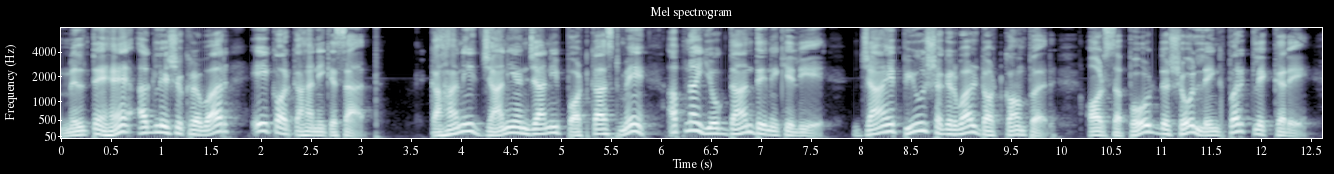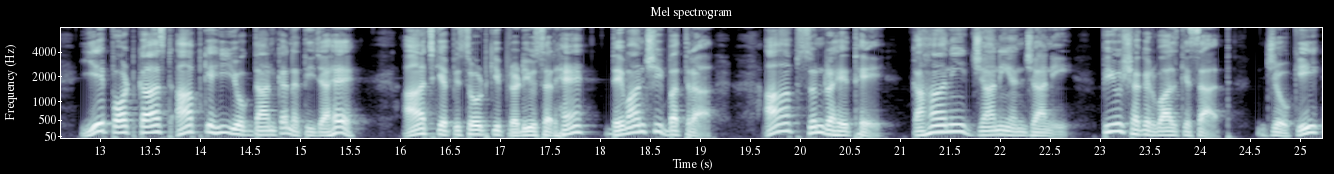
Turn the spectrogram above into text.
मिलते हैं अगले शुक्रवार एक और कहानी के साथ। कहानी जानी अनजानी पॉडकास्ट में अपना योगदान देने के लिए जाएँ पीयूष अग्रवाल डॉट कॉम पर और सपोर्ट द शो लिंक पर क्लिक करें। यह पॉडकास्ट आपके ही योगदान का नतीजा है। आज के एपिसोड की प्रोड्यूसर हैं देवांशी बत्रा। आप सुन रहे थे कहानी जानी अनजानी पीयूष अग्रवाल के साथ, जो कि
